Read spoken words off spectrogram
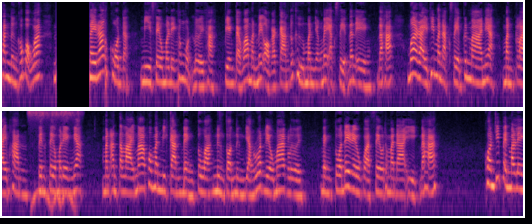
ท่านหนึ่งเขาบอกว่า ในร่างคนอะมีเซลล์มะเร็งทั้งหมดเลยค่ะ เพียงแต่ว่ามันไม่ออกอาการก็คือมันยังไม่อักเสบนั่นเองนะคะ เมื่อไหร่ที่มันอักเสบขึ้นมาเนี่ย มันกลายพันธุ์เป็นเซลล์มะเร็งเนี่ย มันอันตรายมากเพราะมันมีการแบ่งตัวหนึ่งต่อหนึ่งอย่างรวดเร็วมากเลย แบ่งตัวได้เร็วกว่าเซลล์ธรรมดาอีกนะคะ คนที่เป็นมะเร็ง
